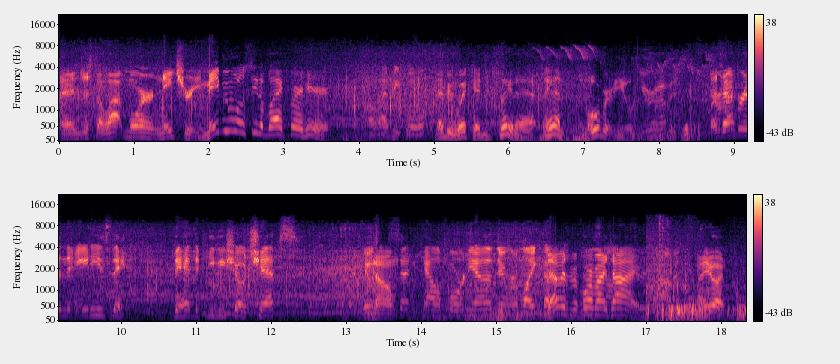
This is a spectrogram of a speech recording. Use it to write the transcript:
and just a lot more naturey. Maybe we'll see the black bear here. Oh, that'd be cool. That'd be wicked. Look at that. Look at that overview. You remember, What's remember in the 80s they they had the TV show Chips? It was No. like set in California. They were like uh, That was before my time. How you doing?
